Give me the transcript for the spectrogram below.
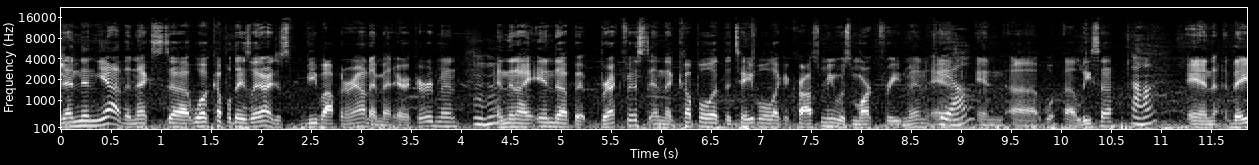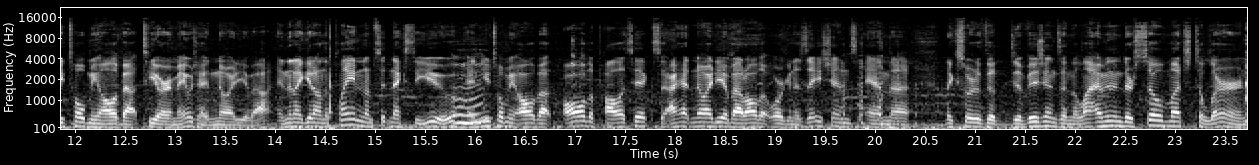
and then yeah, the next uh, well, a couple days later, I just bebopping around. I met Eric Erdman, Mm-hmm. and then I end up at breakfast, and the couple at the table like across from me was Mark Friedman and Yeah. and uh, uh, Lisa. Uh huh. And they told me all about TRMA, which I had no idea about. And then I get on the plane and I'm sitting next to you, Mm-hmm. and you told me all about all the politics. I had no idea about all the organizations and the, like sort of the divisions and the line. I mean, there's so much to learn,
